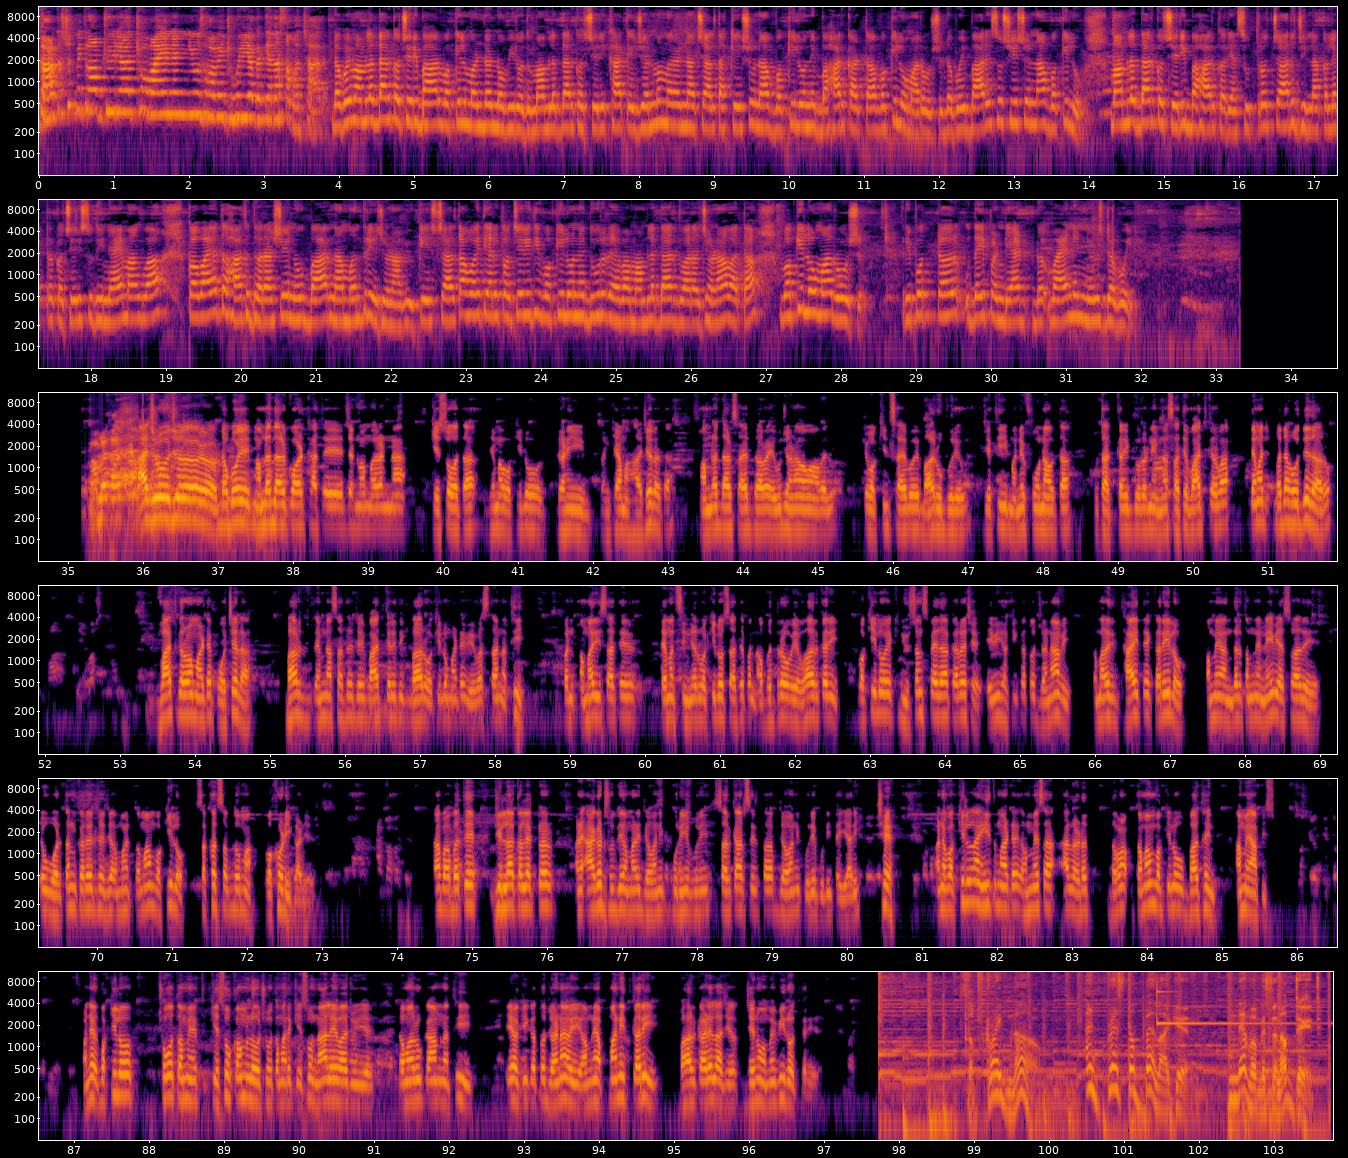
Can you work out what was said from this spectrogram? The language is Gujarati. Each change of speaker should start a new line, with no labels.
કર્યા. સૂત્રોચ્ચાર, જિલ્લા કલેક્ટર કચેરી સુધી ન્યાય માંગવા કવાયત હાથ ધરાશેનું બારના મંત્રીએ જણાવ્યું. કેસ ચાલતા હોય ત્યારે કચેરીથી વકીલોને દૂર રહેવા મામલતદાર દ્વારા જણાવાતા વકીલોમાં રોષ. રિપોર્ટર ઉદય પંડ્યા વાયન ન્યૂઝ ડભોઈ.
આજ રોજ ડભોઈ મામલતદાર કોર્ટ ખાતે જન્મ મરણના કેસો હતા, જેમાં વકીલો ઘણી સંખ્યામાં હાજર હતા. મામલતદાર સાહેબ દ્વારા એવું જણાવવામાં આવેલું કે વકીલ સાહેબોએ બહાર ઊભું રહ્યું જેથી મને ફોન આવતા હું તાત્કાલિક ધોરણે એમના સાથે વાત કરવા તેમજ બધા હોદ્દેદારો વાત કરવા માટે પહોંચેલા. બહાર એમના સાથે જે વાત કરી હતી બહાર વકીલો માટે વ્યવસ્થા નથી. પણ અમારી સાથે તેમજ સિનિયર વકીલો સાથે પણ અભદ્ર વ્યવહાર કરી વકીલો એક ન્યુસન્સ પેદા કરે છે એવી હકીકતો જણાવી, તમારાથી થાય તે કરી લો, અમે અંદર તમને નહીં બેસવા દઈએ. એવું વર્તન કરે છે જે અમે તમામ વકીલો સખત શબ્દોમાં વખોડી કાઢીએ છીએ આ બાબતે જિલ્લા કલેક્ટર અને આગળ સુધી અમારી જવાની પૂરેપૂરી, સરકાર શ્રી તરફ જવાની પૂરેપૂરી તૈયારી છે. અને વકીલના હિત માટે હંમેશા આ લડત તમામ વકીલો ઊભા થઈને અમે આપીશું. અને વકીલો છો તમે, કેસો કમ લો છો, તમારે કેસો ના લેવા જોઈએ, તમારું કામ નથી. એ હકીકતો જણાવી, અમને અપમાનિત કરી બહાર કાઢેલા છે જેનો અમે વિરોધ કરીએ
subscribe now and press the bell icon never miss an update.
